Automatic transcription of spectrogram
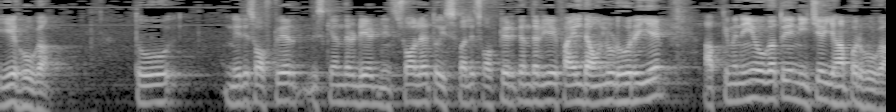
ये होगा। तो मेरे सॉफ्टवेयर इसके अंदर डेट इंस्टॉल है तो इस वाले सॉफ्टवेयर के अंदर ये फ़ाइल डाउनलोड हो रही है। आपके में नहीं होगा तो ये नीचे यहाँ पर होगा।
